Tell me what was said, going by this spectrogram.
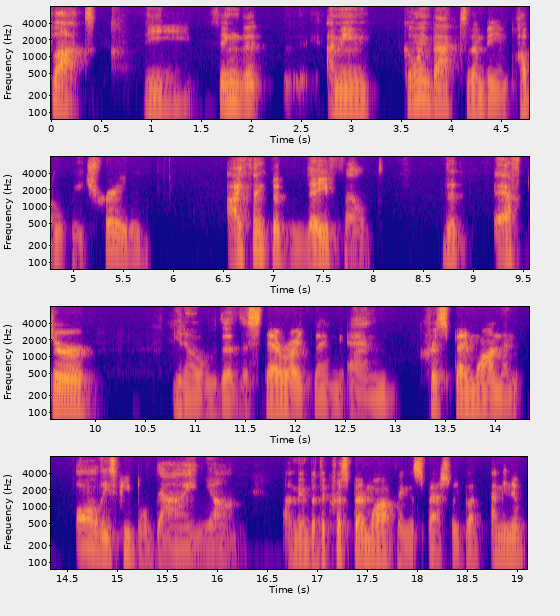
but the thing that I mean, going back to them being publicly traded, I think that they felt that after you know the the steroid thing and Chris Benoit and then all these people dying young. I mean, but the Chris Benoit thing especially. But I mean, it,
